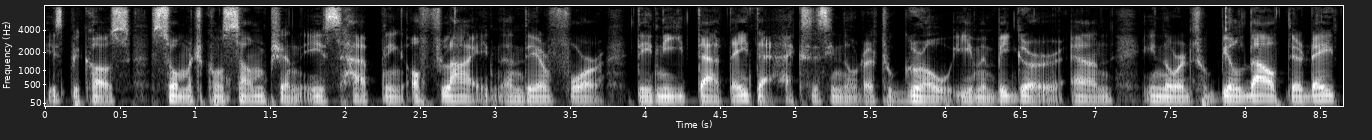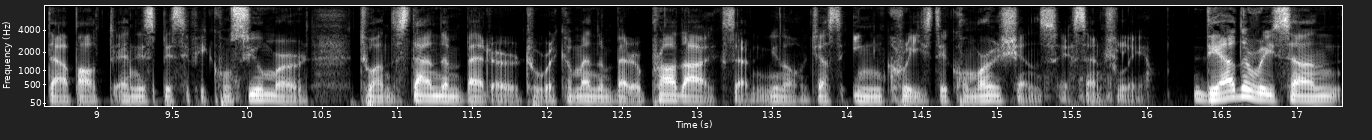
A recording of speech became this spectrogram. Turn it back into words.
is because so much consumption is happening offline, and therefore they need that data access in order to grow even bigger and in order to build out their data about any specific consumer to understand them better to recommend them better products and you know just increase the conversions essentially the other reason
